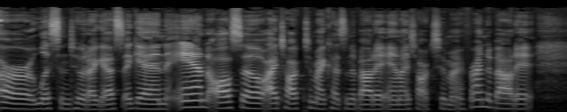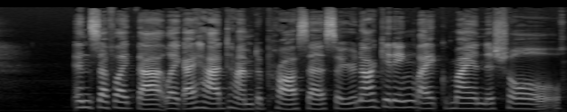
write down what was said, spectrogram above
or listened to it, I guess, again. And also, I talked to my cousin about it, and I talked to my friend about it and stuff like that. Like I had time to process. So you're not getting like my initial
